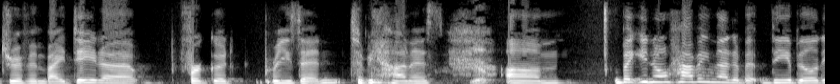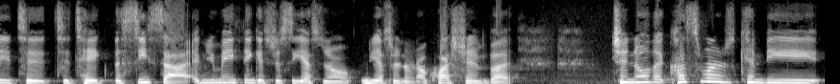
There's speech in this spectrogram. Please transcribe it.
driven by data for good reason, to be honest. Yep. Um, but you know having that the ability to to take the csat and you may think it's just a yes no yes or no question but to know that customers can be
